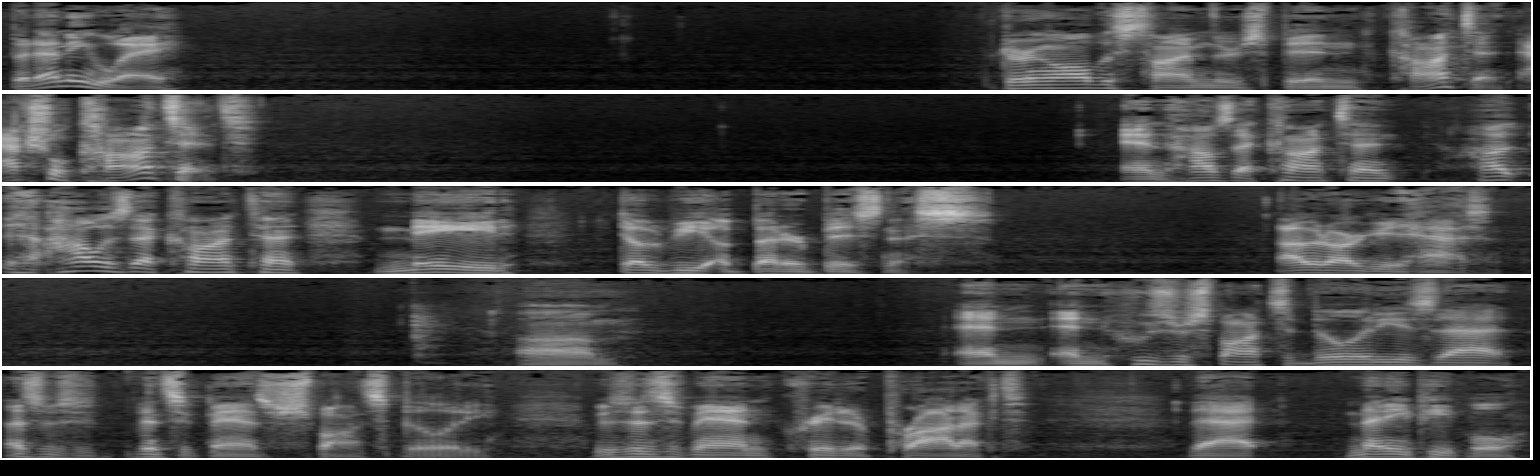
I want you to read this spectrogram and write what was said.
But anyway, during all this time, there's been content, actual content. And how's that content? How, how has that content made WB a better business? I would argue it hasn't. Um, and and whose responsibility is that? That's Vince McMahon's responsibility. Because Vince McMahon created a product that many people,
